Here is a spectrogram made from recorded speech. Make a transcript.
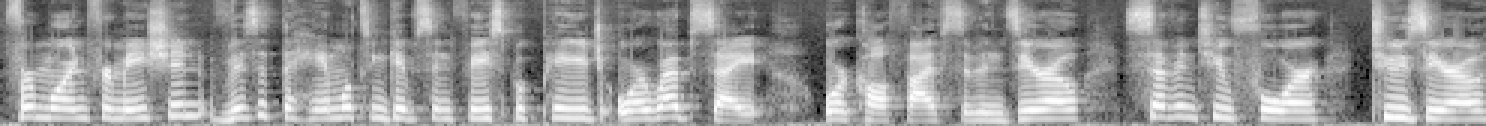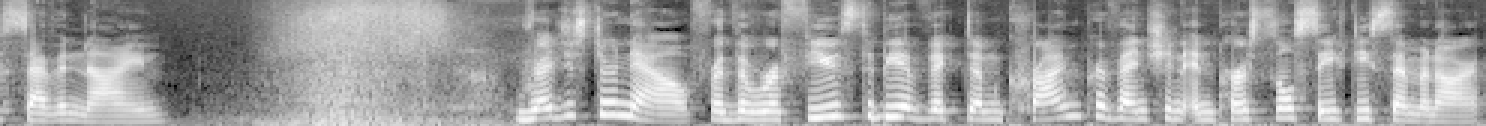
For more information, visit the Hamilton Gibson Facebook page or website or call 570-724-2079. Register now for the Refuse to be a Victim Crime Prevention and Personal Safety Seminar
